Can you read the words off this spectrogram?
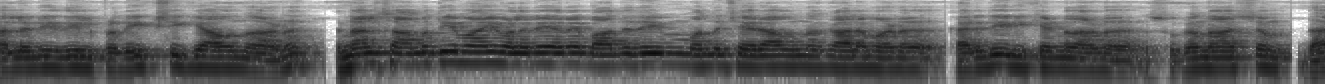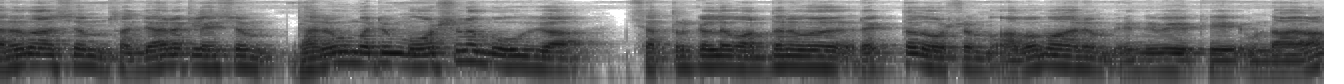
നല്ല രീതിയിൽ പ്രതീക്ഷിക്കാവുന്നതാണ്. എന്നാൽ സാമ്പത്തികമായി വളരെയേറെ ബാധ്യതയും വന്നു ചേരാവുന്ന കാലമാണ് കരുതിയിരിക്കേണ്ടതാണ്. സുഖനാശം ധനനാശം സഞ്ചാരക്ലേശം ധനവും മറ്റും മോഷണം പോകുക ശത്രുക്കളുടെ വർധനവ് രക്തദോഷം അപമാനം എന്നിവയൊക്കെ ഉണ്ടാകാം.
